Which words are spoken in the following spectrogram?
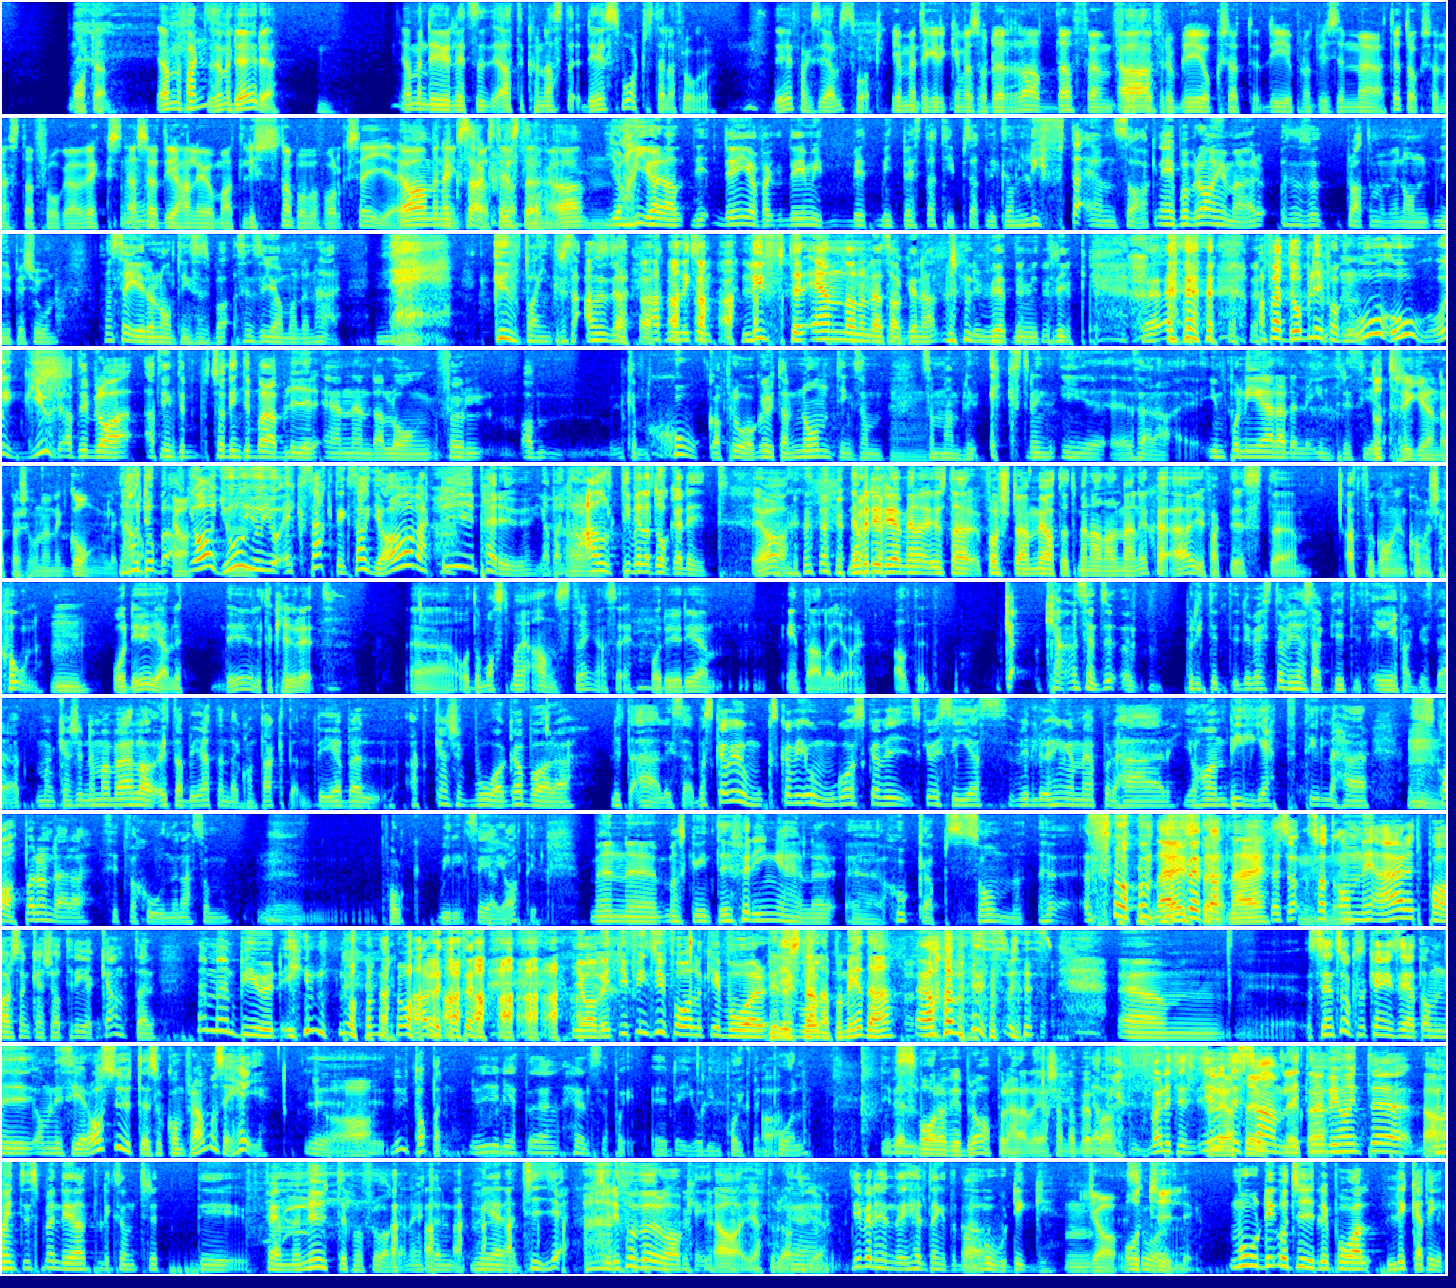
Mårten. Ja men faktiskt, ja, men du är ju det. Mm. Ja men det är ju lite att kunna, det är svårt att ställa frågor. Det är faktiskt jävligt svårt. Ja, men jag tänker det kan vara svårt att radda fem Ja. frågor, för det blir ju också att det är ju på något vis i mötet också nästa fråga väcks. Mm. Alltså, det handlar ju om att lyssna på vad folk säger. Ja, men exakt, just det. Ja. Mm. Jag gör all, det, det, gör, det är mitt, mitt bästa tips, att liksom lyfta en sak. När jag är på bra humör, och sen så pratar man med någon ny person, sen säger de någonting, sen så, bara, sen så gör man den här. Nej, gud vad intressant. Alltså, att man liksom lyfter en av de där sakerna, du vet nu mitt trick. För att då blir folk, oh, oh, oj gud, att det är bra, att det inte, så att det inte bara blir en enda lång full av liksom, sjok av frågor, utan någonting som, som man blir extra in, i, eh, så här, imponerad eller intresserad Då triggar den där personen igång. Liksom. Ja, då, ja. ja, jo, jo, jo, exakt, exakt. Jag har varit i Peru. Jag, bara, jag har alltid velat åka dit. Ja, Nej, men det är det jag menar, just det här första mötet med en annan människa är ju faktiskt eh, att få igång en konversation. Och det är ju jävligt, det är lite klurigt. Eh, och då måste man ju anstränga sig, och det är det inte alla gör, alltid. Kan, sen, på riktigt, det bästa vi har sagt hittills är faktiskt det här att man kanske, när man väl har etablerat den där kontakten, det är väl att kanske våga vara lite ärlig. Så här, ska, vi um, ska vi umgås? Ska vi, ska vi ses? Vill du hänga med på det här? Jag har en biljett till det här. Alltså skapa de där situationerna som eh, folk vill säga ja till. Men eh, man ska ju inte förringa heller eh, hookups som, som Nej, det. att, Nej. så, så att om ni är ett par som kanske har trekanter, ja men bjud in någon och ha lite... Jag vet, det finns ju folk i vår... i vår, på middag? Ja, precis. Ehm, sen så också kan jag säga att om ni, om ni ser oss ute så kom fram och säg hej. Uh, Ja. Du är toppen. Vi vill jättehälsa på eh, dig och din pojkvän Paul. Det är väl, Svarar vi bra på det här? Jag kände att vi jag bara det var lite, det var lite svamligt, lite. men vi har inte, Ja. vi har inte spenderat liksom 35 minuter på frågan, utan mer än 10. Så det får väl vara okej. Ja, jättebra tycker jag. det är väl helt, helt enkelt vara Ja. modig. Mm. Ja, och Så. tydlig. Modig och tydlig Paul, lycka till!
